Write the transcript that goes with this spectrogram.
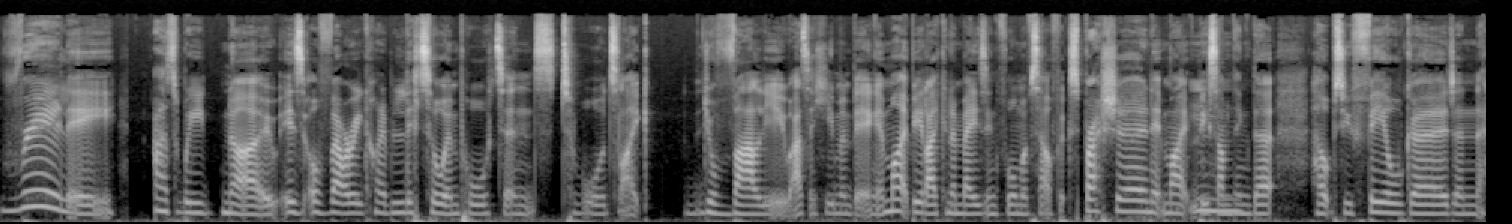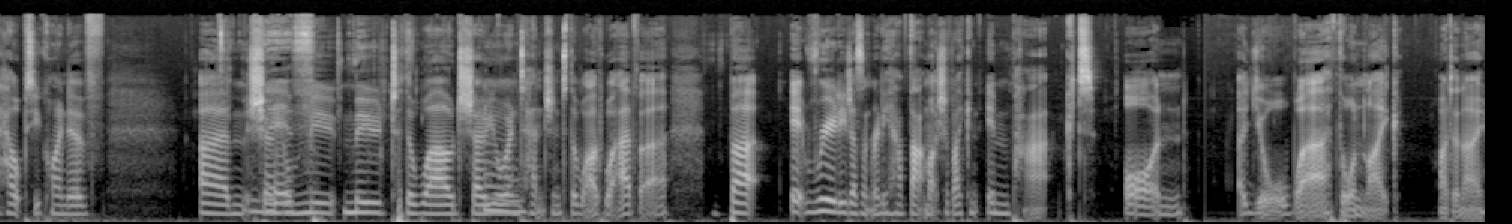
really as we know is of very kind of little importance towards like your value as a human being it might be like an amazing form of self-expression it might be something that helps you feel good and helps you kind of um, show your Live. mo- mood to the world, show your Mm. intention to the world, whatever. But it really doesn't really have that much of like an impact on uh, your worth, on like I don't know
